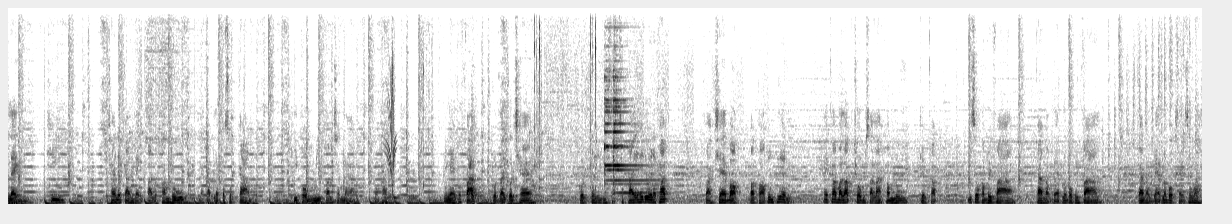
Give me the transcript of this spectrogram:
แหล่งที่ใช้ในการแบ่งปันความรู้นะครับ และประสบการณ์ที่ผมมีความชำนาญนะครับ ยังไงก็ฝากกดไลค์กดแชร์ กดกระดิ่ง subscribe ให้ด้วยนะครับ ฝากแชร์บอกต่อๆเพื่อนๆ ให้เข้ามารับชมสาระความรู้เกี่ยวกับวิศวกรรมไฟฟ้า การออกแบบระบบไฟฟ้า การออกแบบระบบแสงสว่าง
